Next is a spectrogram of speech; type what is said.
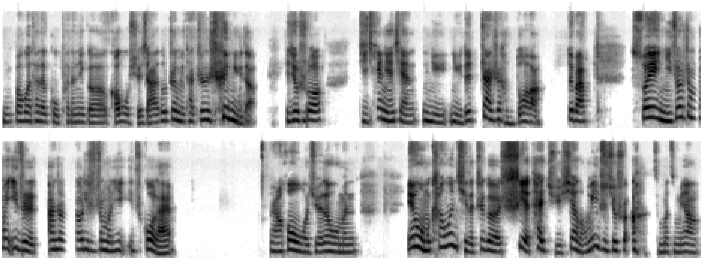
你包括他的古盆的那个考古学家都证明她真的是个女的。也就是说，几千年前女女的战士很多啊，对吧？所以你就这么一直按照历史这么一一直过来，然后我觉得我们。因为我们看问题的这个视野太局限了，我们一直就说啊，怎么怎么样，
